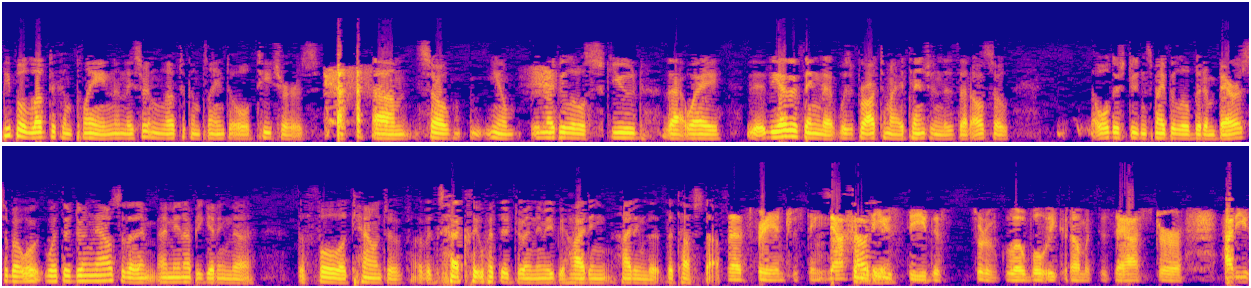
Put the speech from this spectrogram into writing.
people love to complain, and they certainly love to complain to old teachers. um, so you know, it might be a little skewed that way. The, the other thing that was brought to my attention is that also older students might be a little bit embarrassed about what, what they're doing now, so that I, I may not be getting the the full account of, of exactly what they're doing. They may be hiding hiding the, the tough stuff. That's very interesting. Now, how do you see this sort of global economic disaster? How do you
